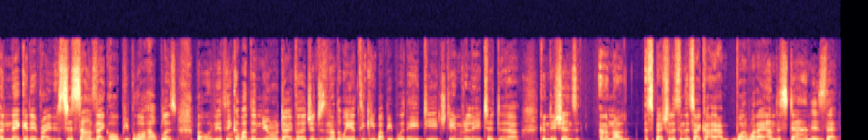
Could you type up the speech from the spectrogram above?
a negative, right? It just sounds like oh, people are helpless. But when you think about the neurodivergent, is another way of thinking about people with ADHD and related uh, conditions. And I'm not a specialist in this. I, I what, what I understand is that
